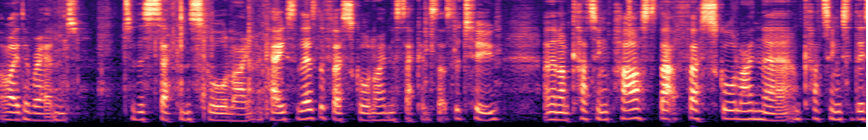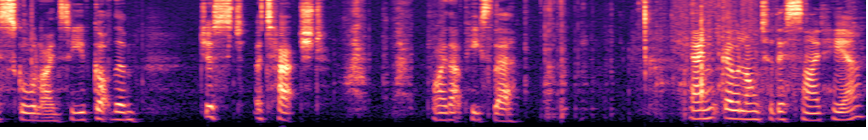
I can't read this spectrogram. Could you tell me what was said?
either end to the second score line. Okay, so there's the first score line, the second, so that's the two. And then I'm cutting past that first score line there, I'm cutting to this score line. So you've got them just attached by that piece there. Again, go along to this side here.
